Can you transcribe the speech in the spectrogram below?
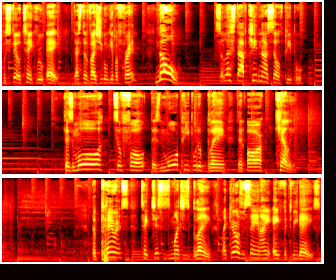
but still take Route A. That's the advice you're gonna give a friend? No! So let's stop kidding ourselves, people. There's more to fault, there's more people to blame than R. Kelly. The parents take just as much as blame. Like girls were saying, I ain't ate for three days.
